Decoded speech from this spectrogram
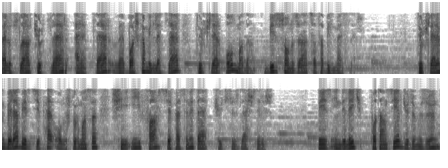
Bəluçlar, Kürdlər, Ərəblər və başqa millətlər türklər olmadan bir sonuca çata bilməzlər. Türklərin belə bir cibhə oluşturması Şii Fars cəbhəsini də gücsüzləşdirir. Biz indilik potansiyel gücümüzün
